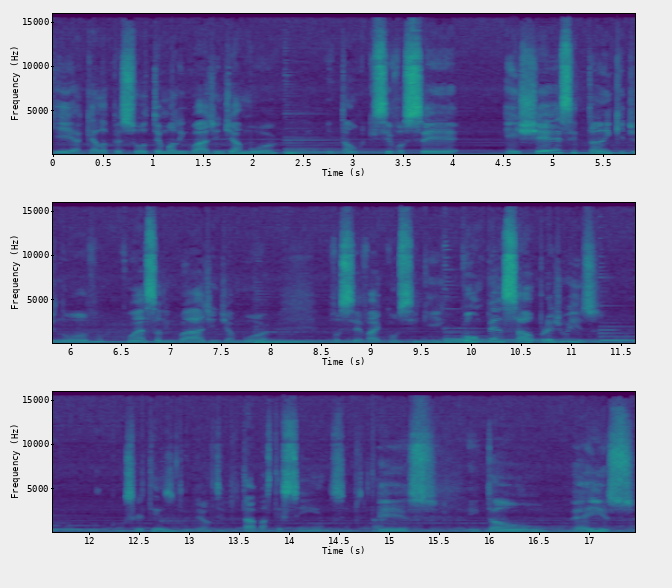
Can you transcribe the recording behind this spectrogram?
que aquela pessoa tem uma linguagem de amor. Então, que se você encher esse tanque de novo com essa linguagem de amor, você vai conseguir compensar o prejuízo, Com certeza. entendeu? Sempre tá abastecendo, sempre tá. Isso. Então, é isso.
